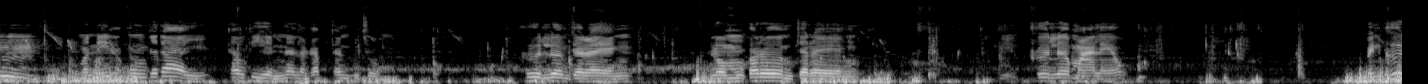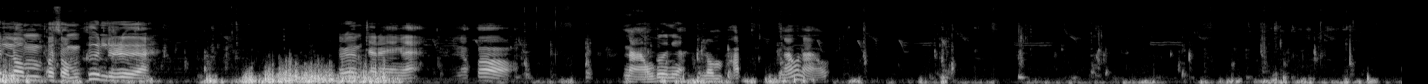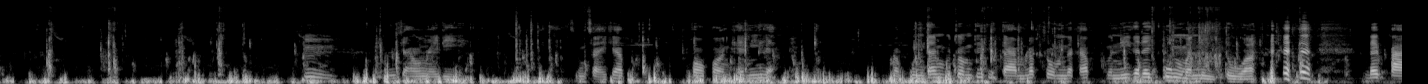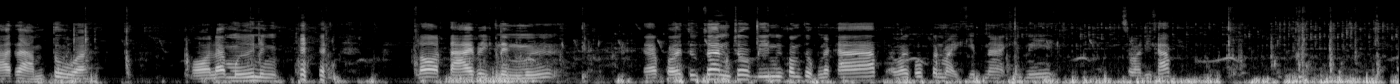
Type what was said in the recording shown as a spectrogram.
อืม วันนี้ก็คงจะได้เท่าที่เห็นนั่นแหละครับ ท่านผู้ชมคลื่นเริ่มจะแรง ลมก็เริ่มจะแรงคลื่นเริ่มมาแล้ว เป็นคลื่นลมผสมคลื่นเรือ เริ่มจะแรงแล้ว แล้วก็หนาวด้วยเนี่ย ลมพัดหนาวหนาวอืม ไม่รู้จะไงดี สงสัยจะพอก่อนแค่นี้แหละ ขอบคุณท่านผู้ชมที่ติดตามรับชมนะครับ วันนี้ก็ได้กุ้งมาหนึ่งตัว ได้ปลาสามตัว พอละมื้อหนึ่ง รอดตายไปอีกหนึ่งมื้อ ครับ ขอให้ทุกท่านโชคดีมีความสุขนะครับ เอาไว้พบกันใหม่คลิปหน้าคลิปนี้ สวัสดีครับ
